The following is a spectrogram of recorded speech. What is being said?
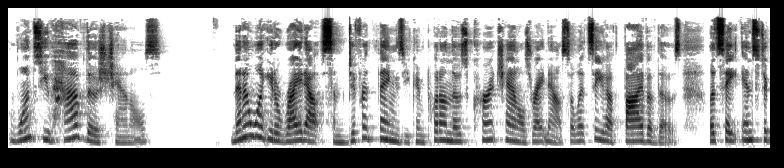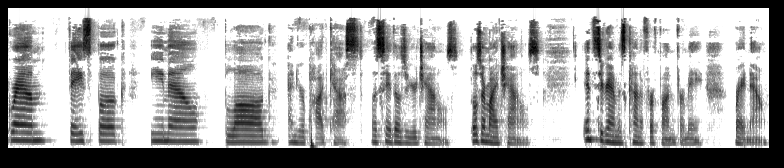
once you have those channels, then I want you to write out some different things you can put on those current channels right now. So let's say you have five of those. Let's say Instagram, Facebook, email, blog, and your podcast. Let's say those are your channels. Those are my channels. Instagram is kind of for fun for me right now.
